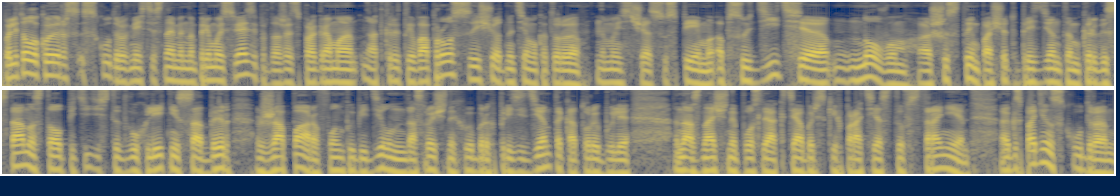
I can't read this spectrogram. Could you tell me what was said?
Политолог Оэрс Скудер вместе с нами на прямой связи. Продолжается программа «Открытый вопрос». Еще одна тема, которую мы сейчас успеем обсудить. Новым а, шестым по счету президентом Кыргызстана стал 52-летний Садыр Жапаров. Он победил на досрочных выборах президента, которые были назначены после октябрьских протестов в стране. Господин Скудра,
